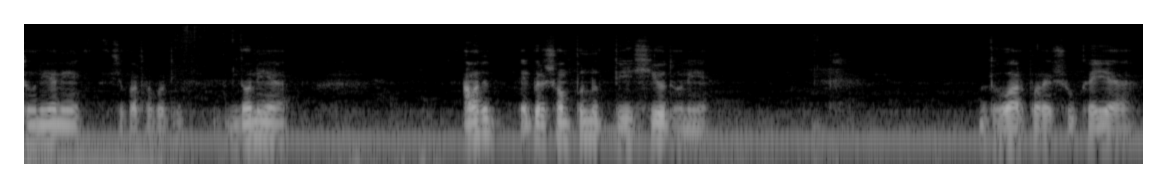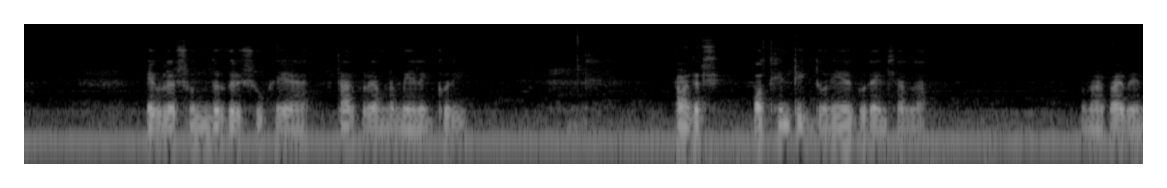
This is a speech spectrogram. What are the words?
ধনিয়া নিয়ে কিছু কথা বলি। ধনিয়া আমাদের একবারে সম্পূর্ণ দেশীয় ধনিয়া। ধোয়ার পরে শুকাইয়া, এগুলো সুন্দর করে শুকাইয়া তারপরে আমরা মেলিং করি। আমাদের অথেন্টিক ধনিয়ার গুঁড়া ইনশাল্লাহ আপনারা পাইবেন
